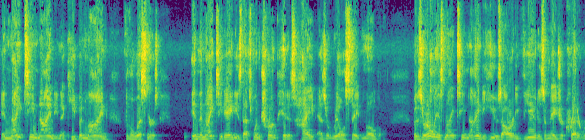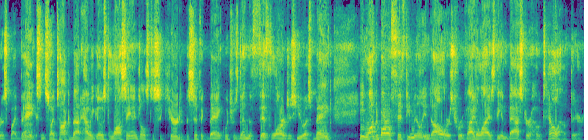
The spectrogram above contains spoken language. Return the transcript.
in 1990, now keep in mind for the listeners, in the 1980s, that's when Trump hit his height as a real estate mogul. But as early as 1990, he was already viewed as a major credit risk by banks. And so I talk about how he goes to Los Angeles to Security Pacific Bank, which was then the fifth largest U.S. bank. He wanted to borrow $50 million to revitalize the Ambassador Hotel out there.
